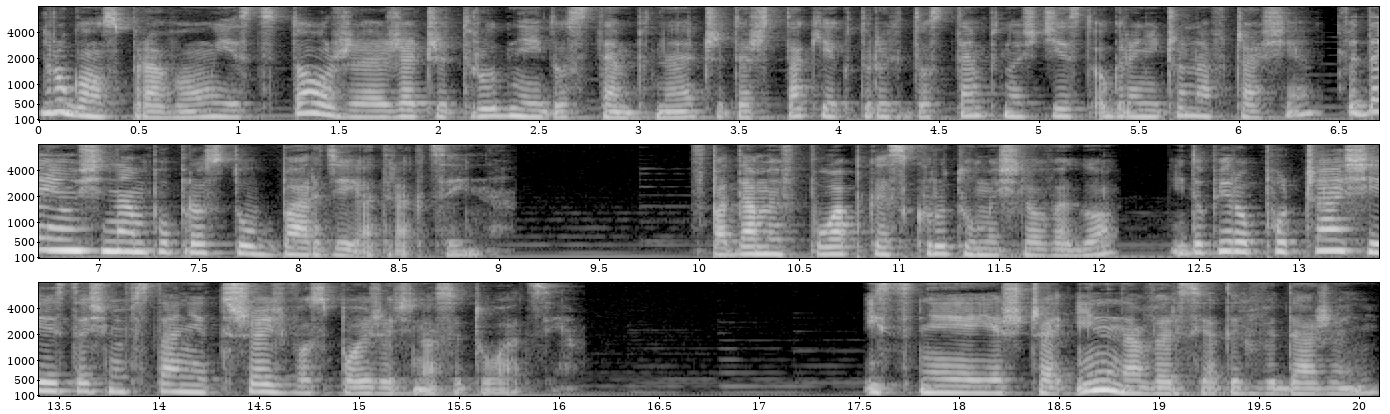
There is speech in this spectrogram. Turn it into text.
Drugą sprawą jest to, że rzeczy trudniej dostępne, czy też takie, których dostępność jest ograniczona w czasie, wydają się nam po prostu bardziej atrakcyjne. Wpadamy w pułapkę skrótu myślowego i dopiero po czasie jesteśmy w stanie trzeźwo spojrzeć na sytuację. Istnieje jeszcze inna wersja tych wydarzeń,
